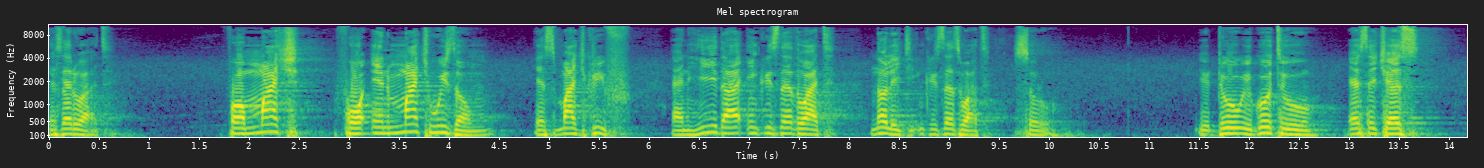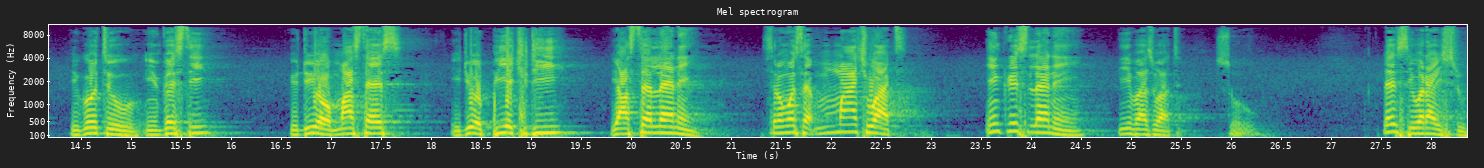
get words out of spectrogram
He said what? For much, for in much wisdom is much grief, and he that increases what? Knowledge increases what? Sorrow. You do, you go to SHS, you go to university, you do your masters, you do your PhD, you are still learning. Solomon said, much what? Increase learning, give us what? Sorrow. Let's see whether it's true.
